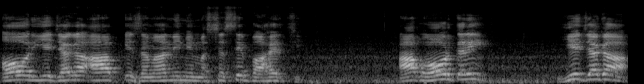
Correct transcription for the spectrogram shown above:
اور یہ جگہ آپ کے زمانے میں مسجد سے باہر تھی۔ آپ غور کریں، یہ جگہ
